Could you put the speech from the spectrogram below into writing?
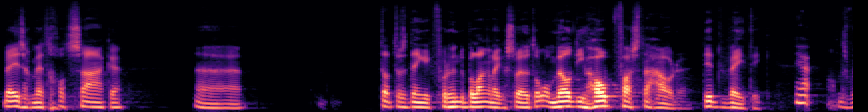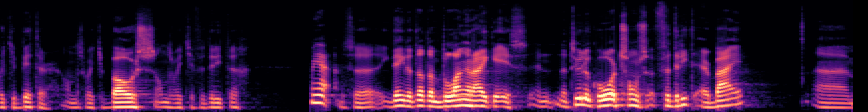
bezig met Gods zaken. Eh, dat is denk ik voor hun de belangrijke sleutel om wel die hoop vast te houden. Dit weet ik. Ja. Anders word je bitter, anders word je boos, anders word je verdrietig. ja, Dus eh, ik denk dat dat een belangrijke is. En natuurlijk hoort soms verdriet erbij. Ehm,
